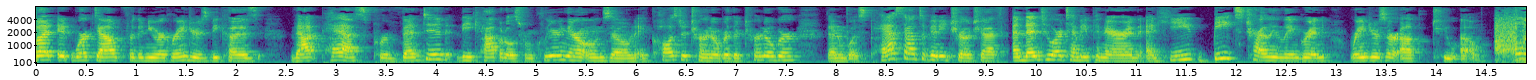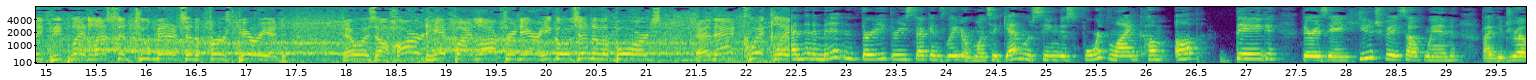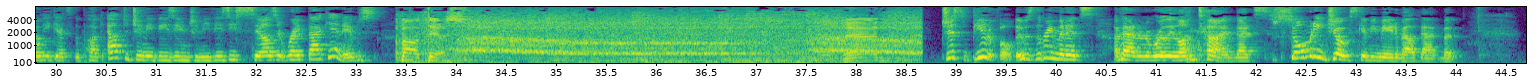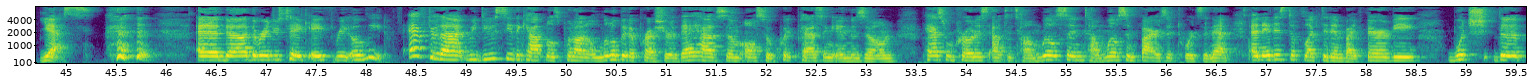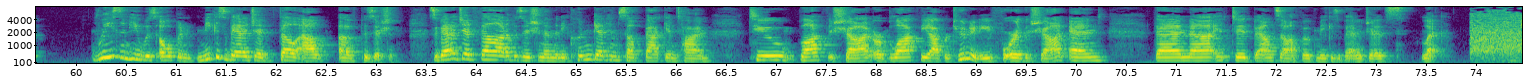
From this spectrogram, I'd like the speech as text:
But it worked out for the New York Rangers because that pass prevented the Capitals from clearing their own zone. It caused a turnover. The turnover then was passed out to Vinny Trocheck and then to Artemi Panarin, and he beats Charlie Lindgren. Rangers are up 2-0. Only he played less than two minutes in the first period. It was a hard hit by Lafreniere. He goes into the boards, and that quickly. And then a minute and 33 seconds later, once again, we're seeing this fourth line come up big. There is a huge faceoff win by Goodrow. He gets the puck out to Jimmy Vesey, and Jimmy Vesey sails it right back in. It was about this. And just beautiful. It was the three minutes I've had in a really long time. That's so many jokes can be made about that, but yes. and uh, the Rangers take a 3-0 lead. After that, we do see the Capitals put on a little bit of pressure. They have some also quick passing in the zone. Pass from Protas out to Tom Wilson. Tom Wilson fires it towards the net, and it is deflected in by Fehervary, which the reason he was open, Mika Zibanejad fell out of position. Zibanejad fell out of position, and then he couldn't get himself back in time to block the shot or block the opportunity for the shot, and then uh, it did bounce off of Mika Zibanejad's leg.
